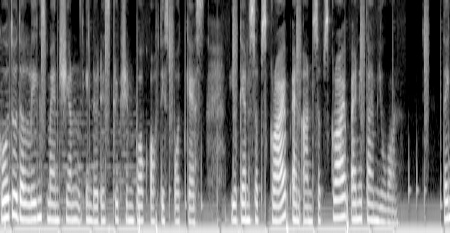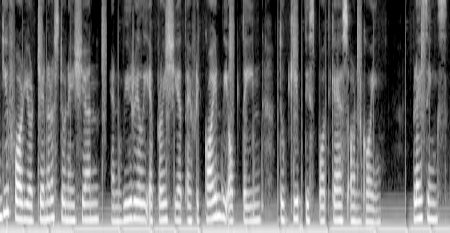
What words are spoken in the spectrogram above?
Go to the links mentioned in the description box of this podcast. You can subscribe and unsubscribe anytime you want. Thank you for your generous donation, and we really appreciate every coin we obtain to keep this podcast ongoing. Blessings.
